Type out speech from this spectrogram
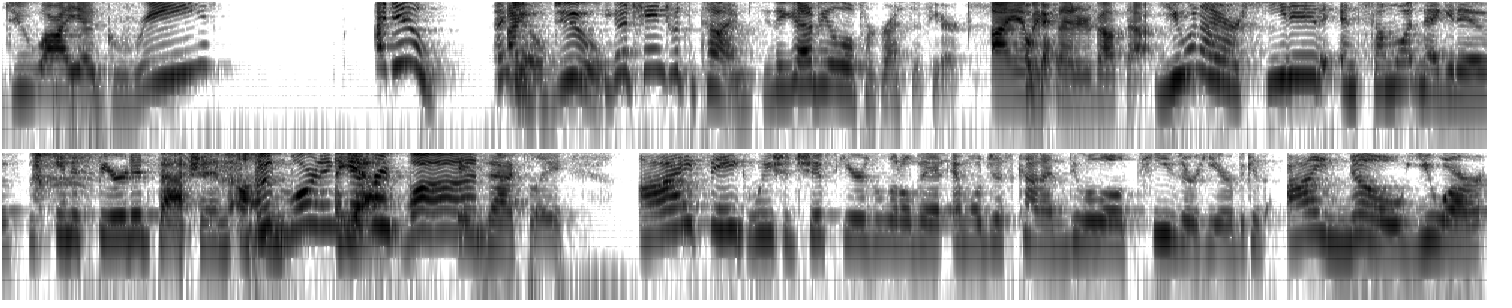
do I agree? I do. Do. Do. You gotta change with the times. You gotta be a little progressive here. I am Okay. excited about that. You and I are heated and somewhat negative in a spirited fashion. On, Good morning, everyone. Exactly. I think we should shift gears a little bit and we'll just kind of do a little teaser here because I know you are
